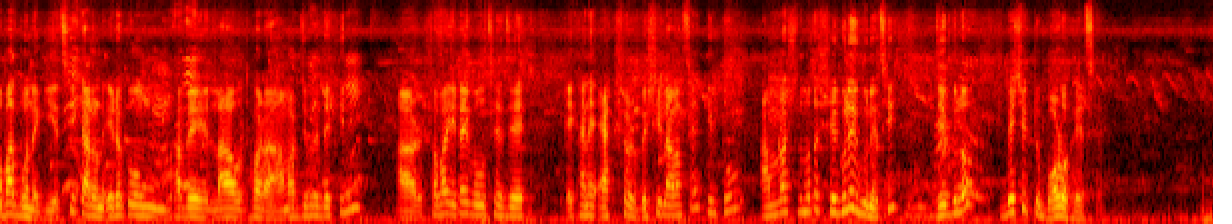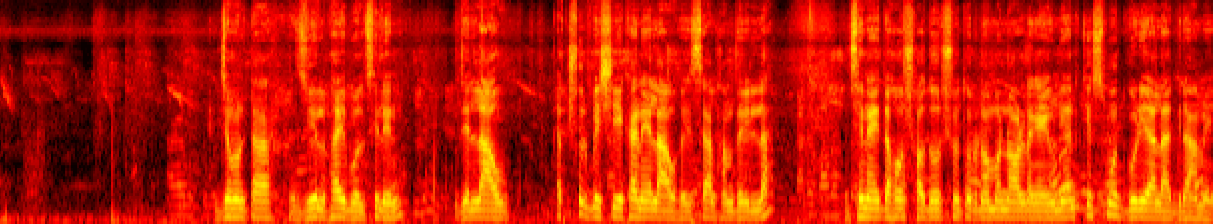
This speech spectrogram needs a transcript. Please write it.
অবাক বনে গিয়েছি। কারণ এরকমভাবে লাউ ধরা আমার জীবনে দেখিনি। আর সবাই এটাই বলছে যে এখানে একশোর বেশি লাউ আছে, কিন্তু আমরা শুধুমাত্র সেগুলোই গুনেছি, যেগুলো বেশ একটু বড় হয়েছে। যেমনটা জুয়েল ভাই বলছিলেন যে লাউ একশোর বেশি এখানে লাউ হয়েছে, আলহামদুলিল্লাহ। ঝিনাইদহ সদর সতেরো নম্বর নলডাঙ্গা ইউনিয়ন, কিসমত গড়িয়ালা গ্রামে।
